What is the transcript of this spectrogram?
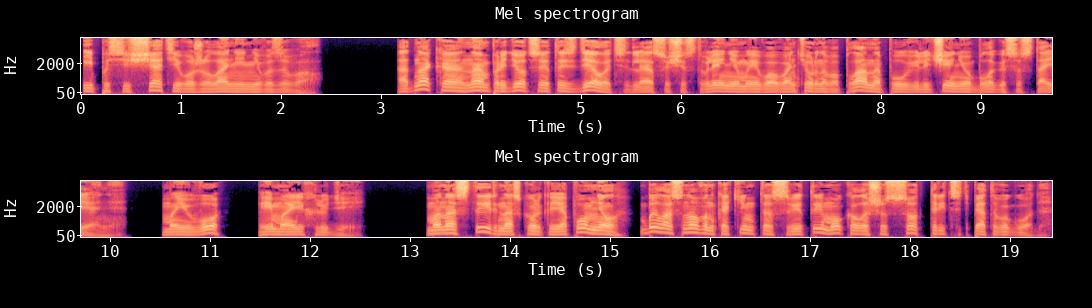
и посещать его желание не вызывал. Однако нам придется это сделать для осуществления моего авантюрного плана по увеличению благосостояния, моего и моих людей. Монастырь, насколько я помнил, был основан каким-то святым около 635 года.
